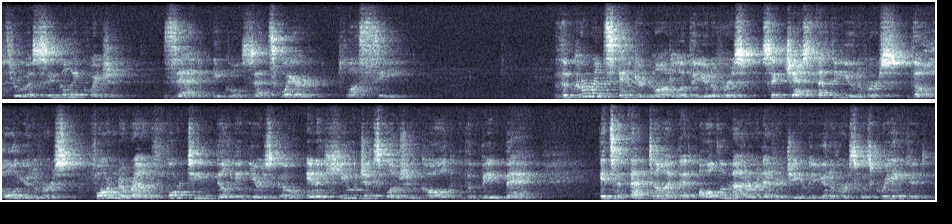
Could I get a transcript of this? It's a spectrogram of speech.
through a single equation, z equals z squared plus c. The current standard model of the universe suggests that the universe, the whole universe, formed around 14 billion years ago in a huge explosion called the Big Bang. It's at that time that all the matter and energy in the universe was created.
